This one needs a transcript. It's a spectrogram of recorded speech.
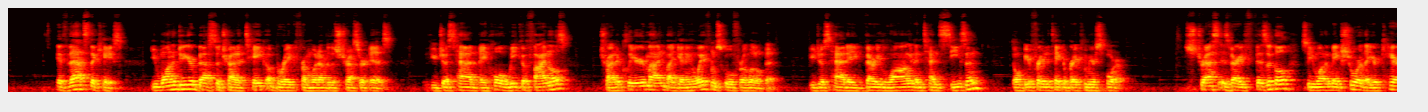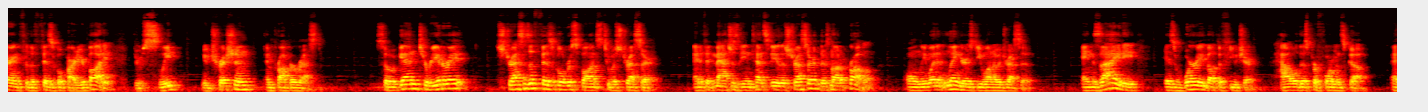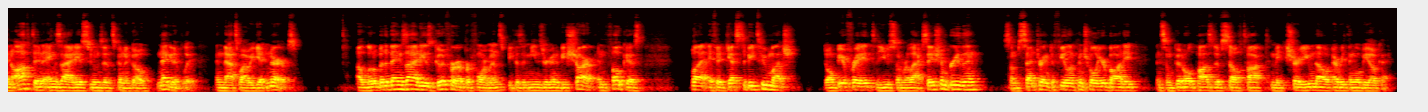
If that's the case, you want to do your best to try to take a break from whatever the stressor is. If you just had a whole week of finals, try to clear your mind by getting away from school for a little bit. If you just had a very long and intense season, don't be afraid to take a break from your sport. Stress is very physical, so you want to make sure that you're caring for the physical part of your body through sleep, nutrition, and proper rest. So, again, to reiterate, stress is a physical response to a stressor. And if it matches the intensity of the stressor, there's not a problem. Only when it lingers do you want to address it. Anxiety is worry about the future. How will this performance go? And often anxiety assumes that it's going to go negatively. And that's why we get nerves. A little bit of anxiety is good for a performance because it means you're going to be sharp and focused. But if it gets to be too much, don't be afraid to use some relaxation breathing, some centering to feel and control your body, and some good old positive self talk to make sure you know everything will be okay.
